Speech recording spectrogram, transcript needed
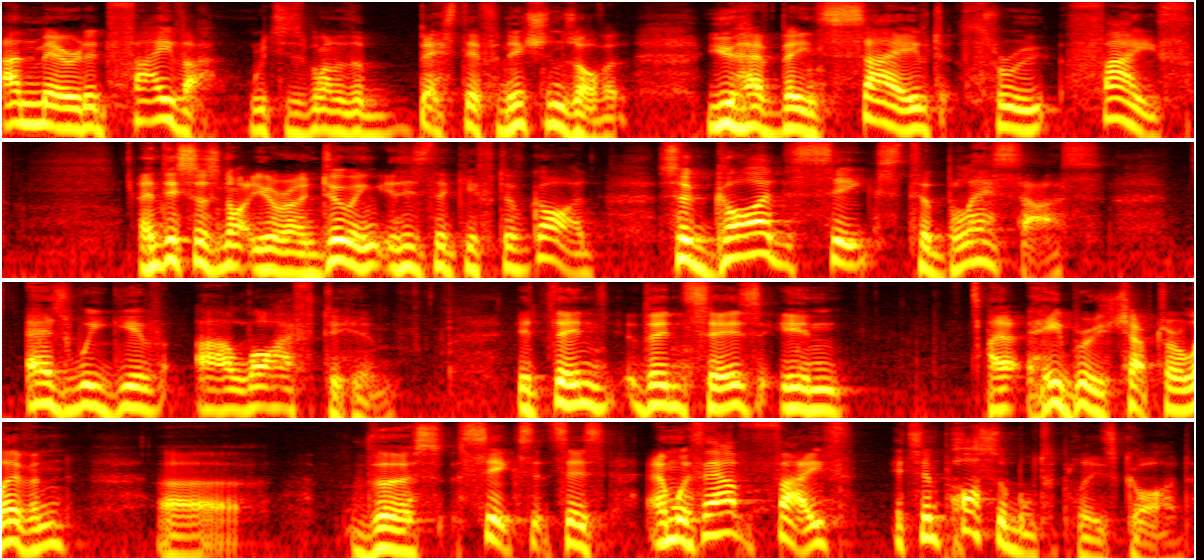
unmerited favour, which is one of the best definitions of it. You have been saved through faith. And this is not your own doing, it is the gift of God. So God seeks to bless us as we give our life to Him. It then, then says in uh, Hebrews chapter 11, uh, verse 6, it says, And without faith, it's impossible to please God.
